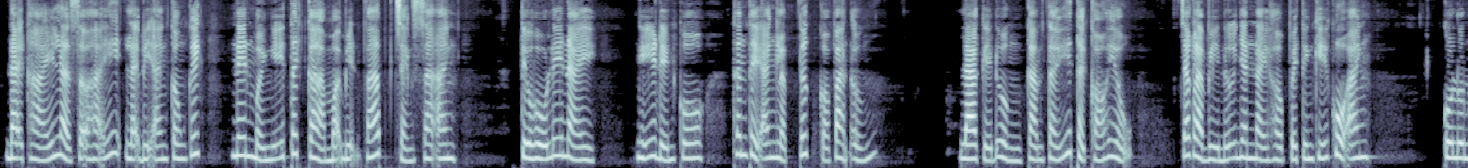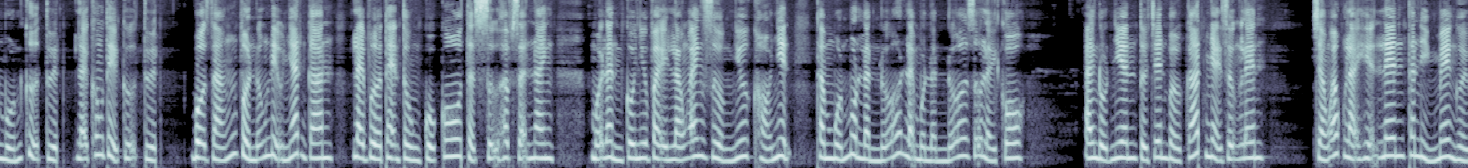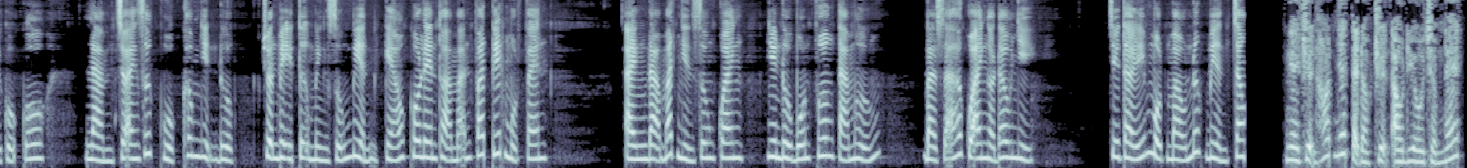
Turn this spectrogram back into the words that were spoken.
Đại khái là sợ hãi lại bị anh công kích nên mới nghĩ tất cả mọi biện pháp tránh xa anh. Tiểu hồ ly này, nghĩ đến cô, thân thể anh lập tức có phản ứng. La kế đường cảm thấy thật khó hiểu. Chắc là vì nữ nhân này hợp với tính khí của anh. Cô luôn muốn cự tuyệt, lại không thể cự tuyệt. Bộ dáng vừa nũng nịu nhát gan, lại vừa thẹn thùng của cô thật sự hấp dẫn anh. Mỗi lần cô như vậy lòng anh dường như khó nhịn, thầm muốn một lần nữa lại một lần nữa giữ lấy cô. Anh đột nhiên từ trên bờ cát nhảy dựng lên. Trong óc lại hiện lên thân hình mê người của cô, làm cho anh rứt cuộc không nhịn được, chuẩn bị tự mình xuống biển kéo cô lên thỏa mãn phát tiết một phen. Anh đảo mắt nhìn xung quanh, nhìn đủ bốn phương tám hướng. bà xã của anh ở đâu nhỉ? Chỉ thấy một màu nước biển trong. Nghe chuyện hot nhất tại đọc truyện audio.net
